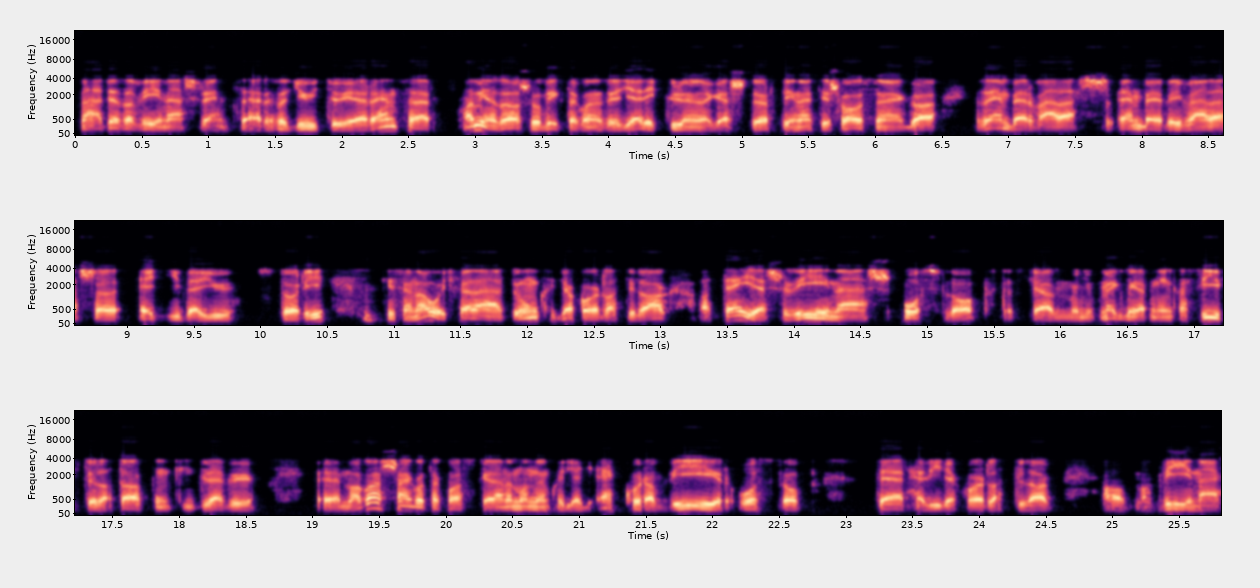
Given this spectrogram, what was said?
Na hát ez a vénás rendszer, ez a gyűjtője rendszer, ami az alsó végtagon az egy elég különleges történet, és valószínűleg az embervállás, emberi vállással egyidejű sztori, hiszen ahogy felálltunk, gyakorlatilag a teljes vénás oszlop, tehát ha mondjuk megmérnénk a szívtől a talpunkig levő magasságot, akkor azt kellene mondanunk, hogy egy ekkora vér oszlop terheli gyakorlatilag a, a vénák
